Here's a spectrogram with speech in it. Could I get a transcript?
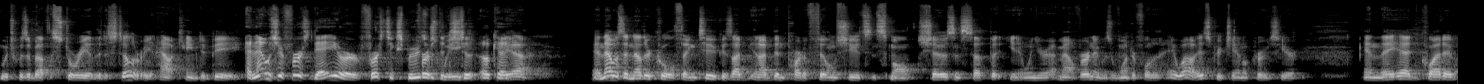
which was about the story of the distillery and how it came to be. And that was your first day or first experience first with week. the distillery? Okay. Yeah. And that was another cool thing too, because I've, I've been part of film shoots and small shows and stuff. But you know, when you're at Mount Vernon, it was wonderful to hey, wow, History Channel crews here, and they had quite a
